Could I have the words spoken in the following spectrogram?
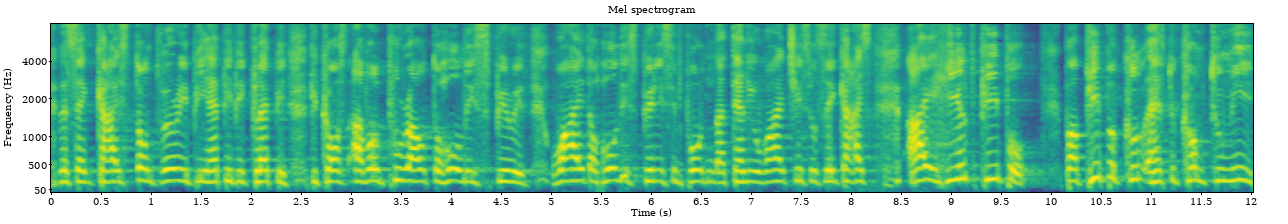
And I said, guys, don't worry, be happy, be clappy, because I will pour out the Holy Spirit. Why the Holy Spirit is important, I tell you why. Jesus will say, guys, I healed people. But people could have to come to me.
